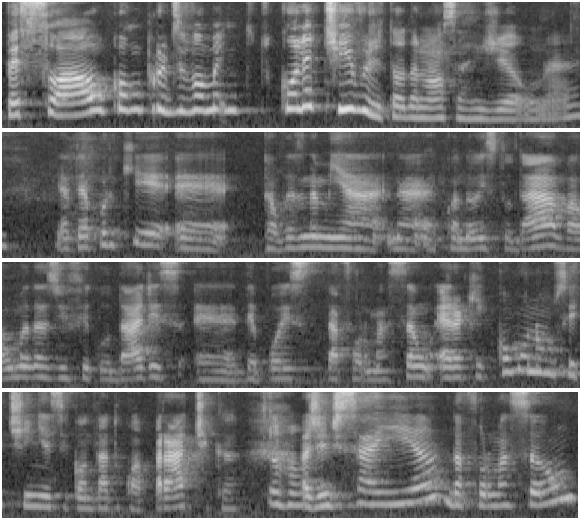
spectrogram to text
pessoal como para o desenvolvimento coletivo de toda a nossa região, né? E até porque, é, talvez na minha, na, quando eu estudava, uma das dificuldades é, depois da formação era que, como não se tinha esse contato com a prática, uhum. a gente saía da formação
